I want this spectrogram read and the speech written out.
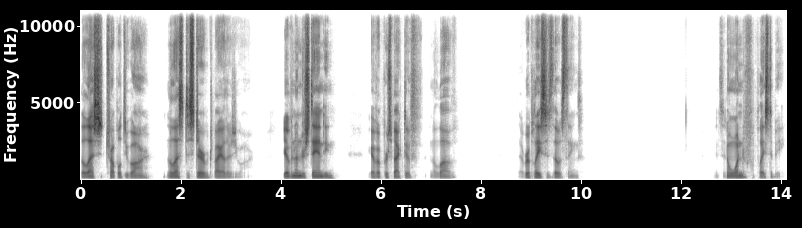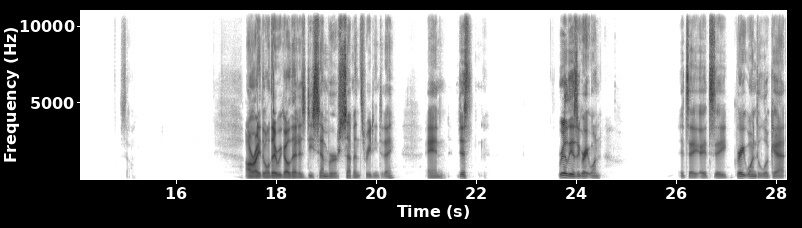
the less troubled you are the less disturbed by others you are. You have an understanding you have a perspective and a love that replaces those things. It's in a wonderful place to be. So, all right. Well, there we go. That is December 7th reading today. And just really is a great one. It's a it's a great one to look at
